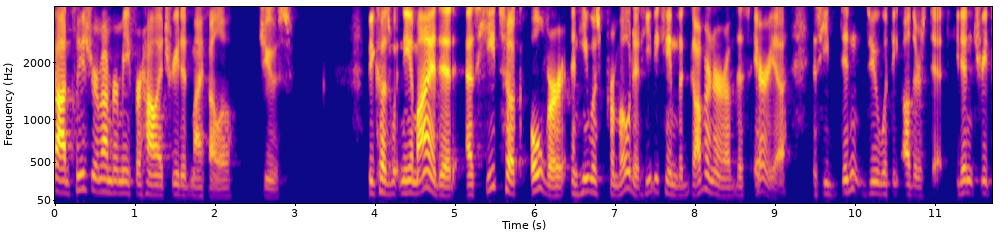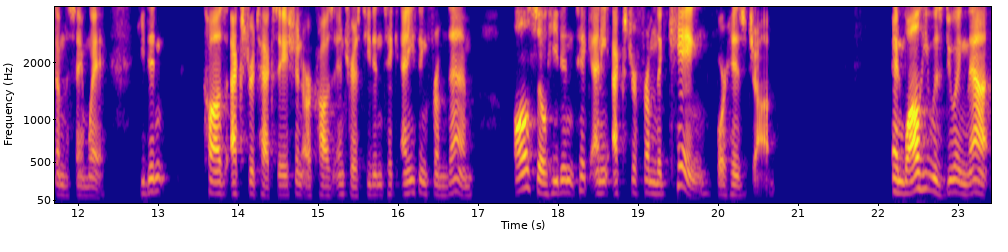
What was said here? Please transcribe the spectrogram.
God, please remember me for how I treated my fellow Jews. Because what Nehemiah did, as he took over and he was promoted, he became the governor of this area, is he didn't do what the others did. He didn't treat them the same way. He didn't cause extra taxation or cause interest. He didn't take anything from them. Also, he didn't take any extra from the king for his job. And while he was doing that,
